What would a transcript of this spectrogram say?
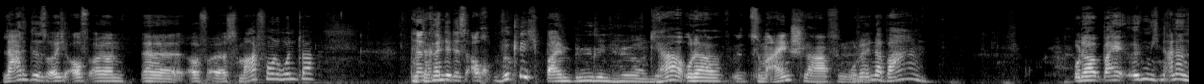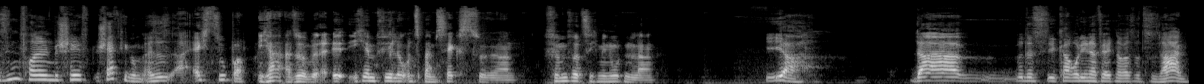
ladet es euch auf euren äh, auf euer Smartphone runter. Und dann könnt ihr das auch wirklich beim Bügeln hören. Ja, oder zum Einschlafen. Oder in der Bahn. Oder bei irgendwelchen anderen sinnvollen Beschäft- Beschäftigungen. Also es ist echt super. ja, also äh, ich empfehle uns beim Sex zu hören. 45 Minuten lang. Ja. Da wird es die Carolina vielleicht noch was dazu sagen.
